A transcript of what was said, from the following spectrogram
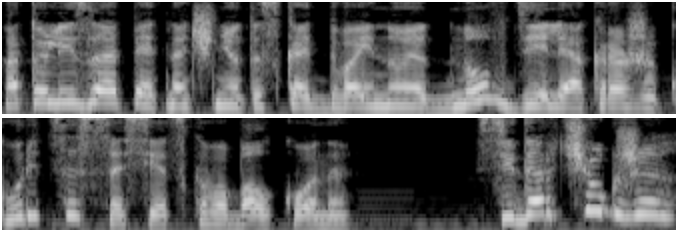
А то Лиза опять начнет искать двойное дно в деле о краже курицы с соседского балкона. Сидорчук же,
